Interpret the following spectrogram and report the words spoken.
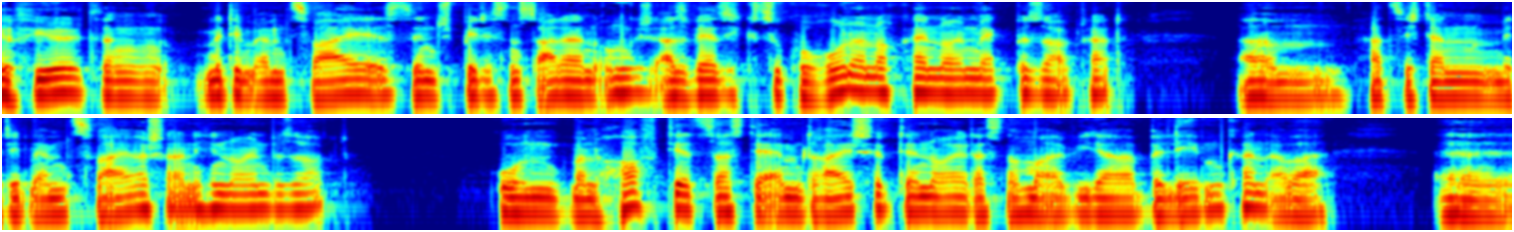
gefühlt dann mit dem M2 ist, sind spätestens alle dann umgestellt. Also wer sich zu Corona noch keinen neuen Mac besorgt hat, ähm, hat sich dann mit dem M2 wahrscheinlich einen neuen besorgt. Und man hofft jetzt, dass der M3-Chip, der neue, das nochmal wieder beleben kann, aber äh,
